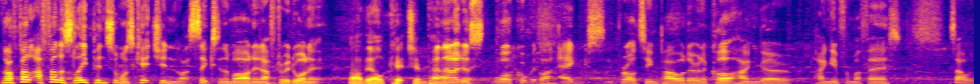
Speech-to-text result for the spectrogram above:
No, I fell, I fell asleep in someone's kitchen like six in the morning after we'd won it. Oh, the old kitchen party. And then I just woke up with like eggs and protein powder and a coat hanger hanging from my face. So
